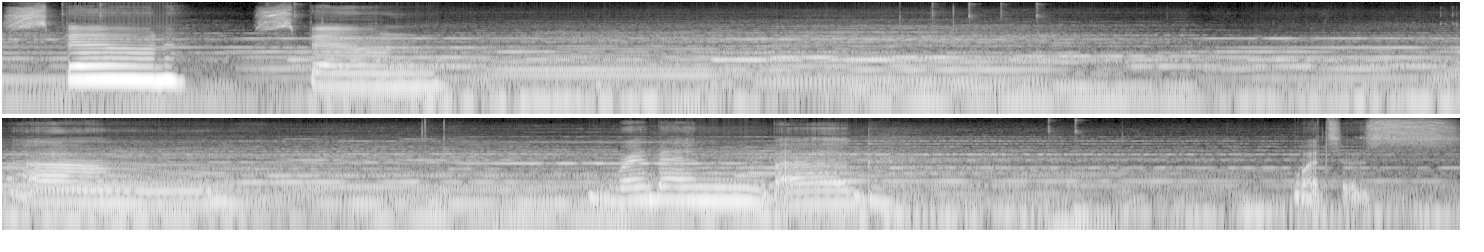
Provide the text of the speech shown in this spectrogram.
Spoon. Spoon. Um, ribbon, bug. What's this?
